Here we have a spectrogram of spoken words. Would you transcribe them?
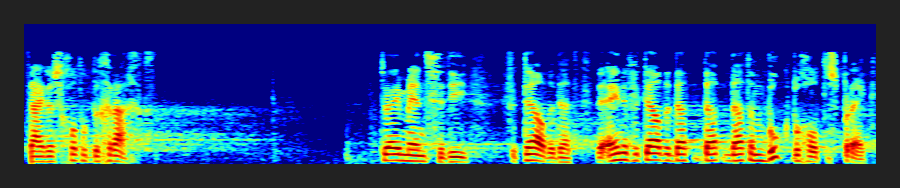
tijdens God op de gracht. Twee mensen die vertelden dat. De ene vertelde dat, dat, dat een boek begon te spreken.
